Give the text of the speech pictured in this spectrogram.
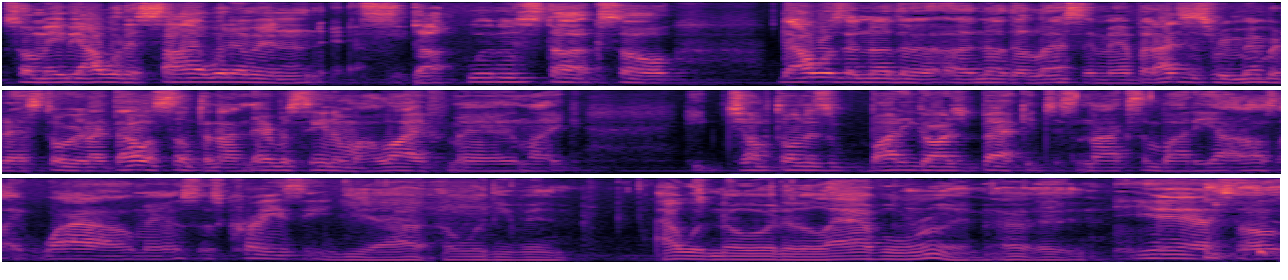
So maybe I would have signed with him and Stuck with him. stuck. So that was another another lesson, man. But I just remember that story. Like that was something I never seen in my life, man. Like he jumped on his bodyguard's back and just knocked somebody out. I was like, wow, man, this is crazy. Yeah, I, I wouldn't even. I wouldn't know where to laugh or run. Uh, uh, Yeah, so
